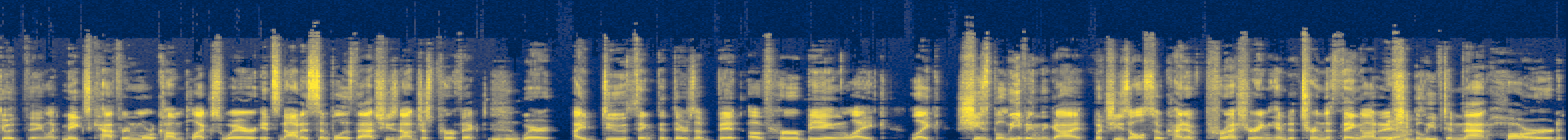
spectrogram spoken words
good thing, like makes Catherine more complex, where it's not as simple as that. She's not just perfect Mhm. where I do think that there's a bit of her being like like she's believing the guy, but she's also kind of pressuring him to turn the thing on. And if she believed him that hard, sh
